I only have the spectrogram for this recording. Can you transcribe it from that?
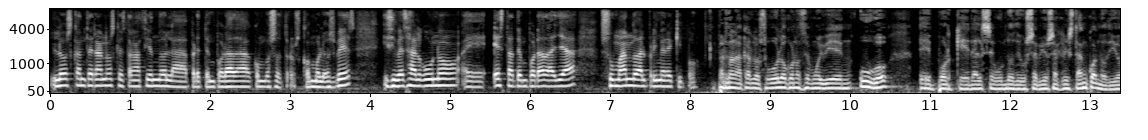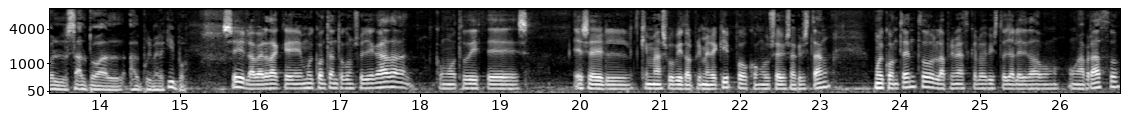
los canteranos que están haciendo la pretemporada con vosotros. ¿Cómo los ves? Y si ves a alguno eh, esta temporada ya sumando al primer equipo. Perdona, Carlos, Hugo lo conoce muy bien Hugo eh, porque era el segundo de Eusebio Sacristán cuando dio el salto al, al primer equipo. Sí, la verdad que muy contento con su llegada. Como tú dices, es el que me ha subido al primer equipo con Eusebio Sacristán. Muy contento, la primera vez que lo he visto ya le he dado un, abrazo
